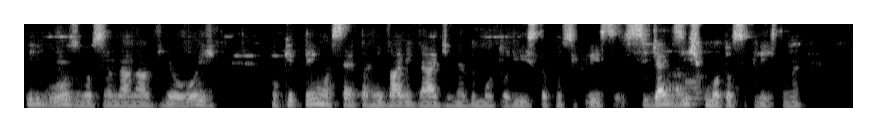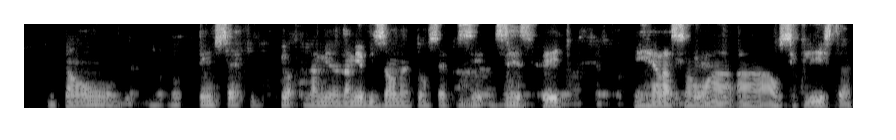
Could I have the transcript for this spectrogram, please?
perigoso você andar na via hoje, porque tem uma certa rivalidade né, do motorista com o ciclista, se já existe com o motociclista, né? Então, tem um certo, na minha, na minha visão, né, tem um certo desrespeito em relação a, a, ao ciclista,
